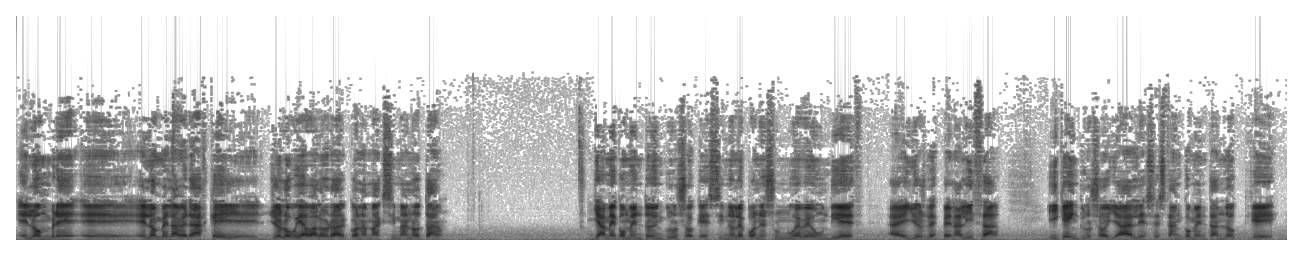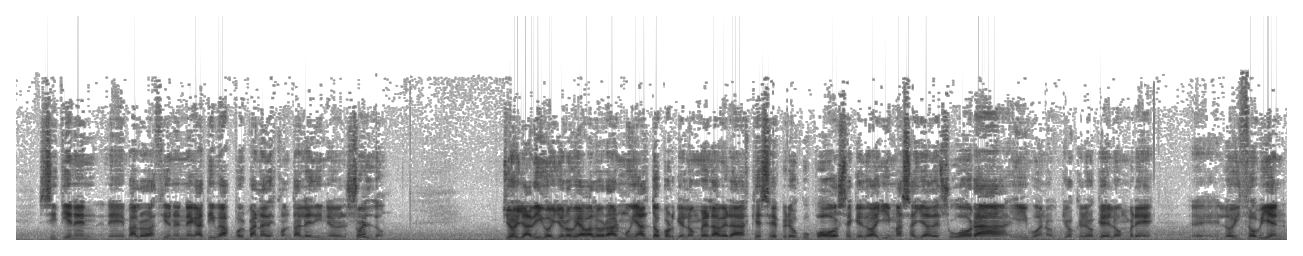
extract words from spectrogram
El hombre, eh, el hombre la verdad es que yo lo voy a valorar con la máxima nota. Ya me comentó incluso que si no le pones un 9 o un 10, a ellos les penaliza y que incluso ya les están comentando que si tienen eh, valoraciones negativas, pues van a descontarle dinero del sueldo. Yo ya digo, yo lo voy a valorar muy alto porque el hombre la verdad es que se preocupó, se quedó allí más allá de su hora y bueno, yo creo que el hombre eh, lo hizo bien.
